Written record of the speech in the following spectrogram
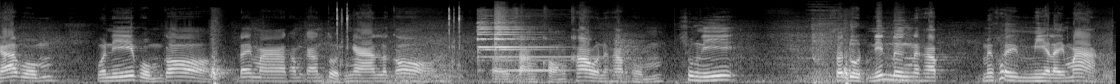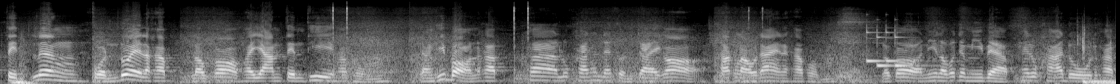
ครับผม วันนี้ผมก็ได้มาทำการตรวจงานแล้วก็ สั่งของเข้านะครับ ผมช่วงนี้สะดุดนิดนึงนะครับ ไม่ค่อยมีอะไรมาก ติดเรื่องฝนด้วยละครับ เราก็พยายามเต็มที่ครับผมอย่างที่บอกนะครับ ถ้าลูกค้าท่านใดสนใจก็ทักเราได้นะครับ ผม แล้วก็นี้เราก็จะมีแบบให้ลูกค้าดูนะครับ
